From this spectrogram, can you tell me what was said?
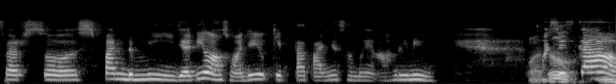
versus pandemi. Jadi langsung aja yuk kita tanya sama yang ahli nih. Waduh, Mas Fiskal.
